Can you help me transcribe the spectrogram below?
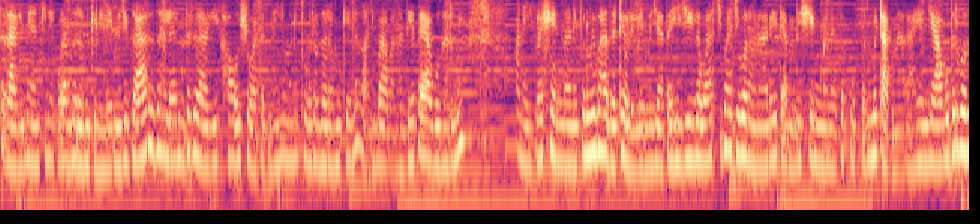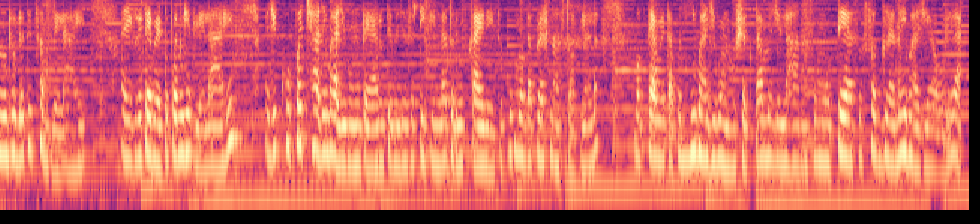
तर रागी मी आणखीन एक वेळा गरम केलेली आहे. म्हणजे गार झाल्यानंतर रागी खावंशी वाटत नाही म्हणून थोडंसं गरम केलं आणि बाबांना देत आहे अगोदर मी. आणि इकडे शेंगदाणे पण मी भाजत ठेवलेले आहे. म्हणजे आता ही जी गवारची भाजी बनवणार आहे त्यामध्ये शेंगदाण्याचं कूप पण मी टाकणार आहे. म्हणजे अगोदर बनवून ठेवलं तेच संपलेलं आहे. इकडे टमॅटो पण घेतलेला आहे. म्हणजे खूपच छान ही भाजी बनवून तयार होते. म्हणजे असं टिफिनला दररोज काय द्यायचं? खूप मोठा प्रश्न असतो आपल्याला. मग त्यावेळेत आपण ही भाजी बनवू शकता. म्हणजे लहान असो मोठे असो सगळ्यांना ही भाजी आवडेल.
